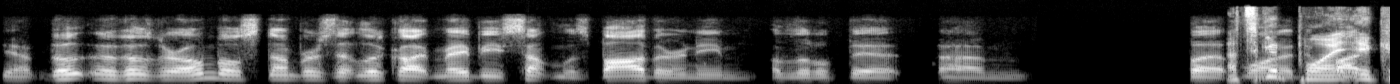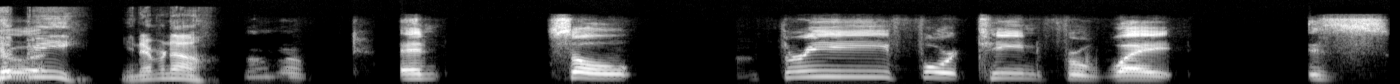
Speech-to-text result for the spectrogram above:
Yeah, those, uh, those are almost numbers that look like maybe something was bothering him a little bit. Um, but that's a good point. It could be. It. You never know. know. And so, three fourteen for weight is.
